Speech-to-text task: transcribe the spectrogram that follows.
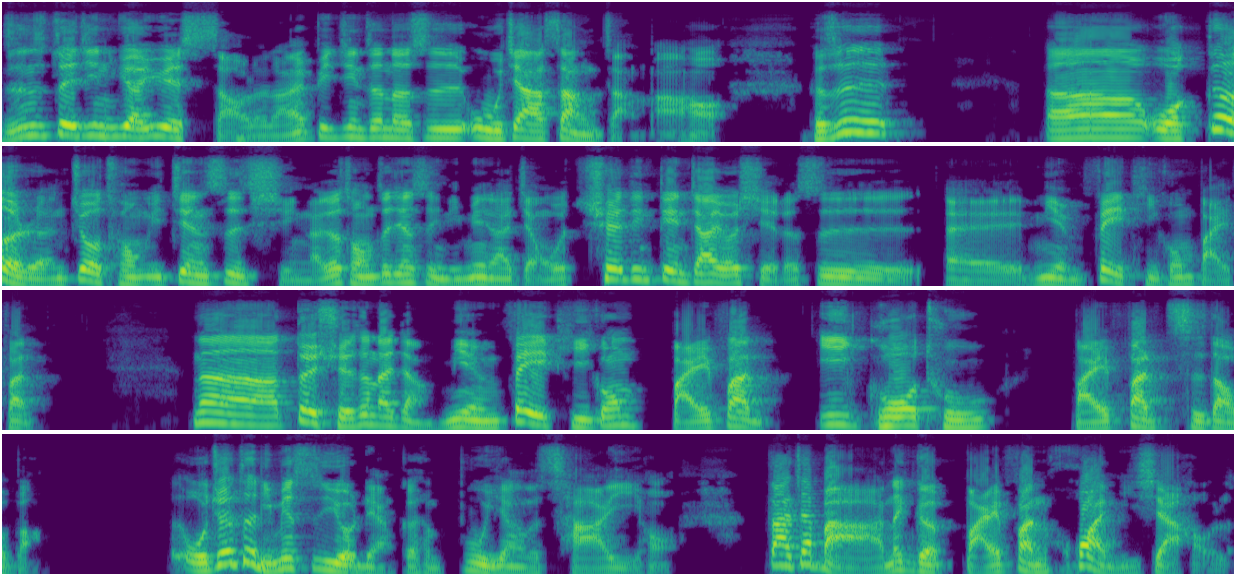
只是最近越来越少了啦，因为毕竟真的是物价上涨嘛，哈。可是呃，我个人就从一件事情啊，就从这件事情里面来讲，我确定店家有写的是，呃，免费提供白饭。那对学生来讲，免费提供白饭一锅突白饭吃到饱。我觉得这里面是有两个很不一样的差异哈。大家把那个白饭换一下好了。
